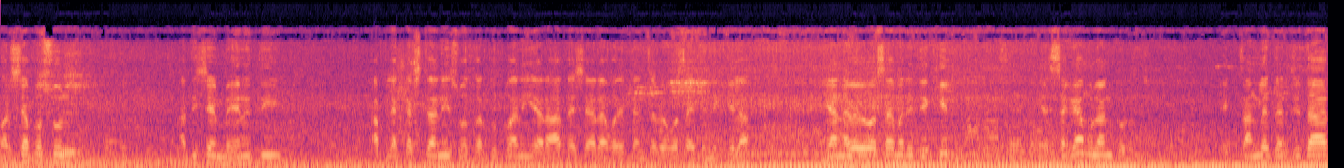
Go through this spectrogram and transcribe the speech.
वर्षापासून अतिशय मेहनती आपल्या कष्टाने स्वकर्तृत्वाने या राहत्या शहरामध्ये त्यांचा व्यवसाय त्यांनी केला. या नव्या व्यवसायामध्ये देखील या सगळ्या मुलांकडून एक चांगले दर्जेदार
